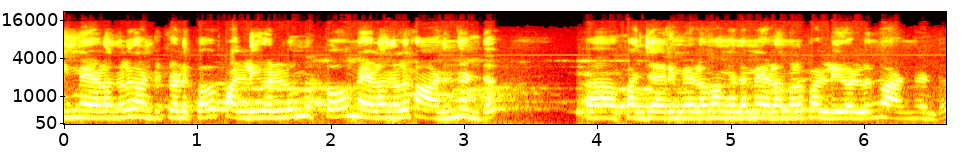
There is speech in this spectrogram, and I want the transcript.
ഈ മേളങ്ങൾ കണ്ടിട്ടുള്ളത്. ഇപ്പോൾ പള്ളികളിലും ഇപ്പോൾ മേളങ്ങൾ കാണുന്നുണ്ട്. പഞ്ചാരിമേളം പഞ്ചാരി മേളം അങ്ങനെ മേളങ്ങൾ പള്ളികളിലും കാണുന്നുണ്ട്.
